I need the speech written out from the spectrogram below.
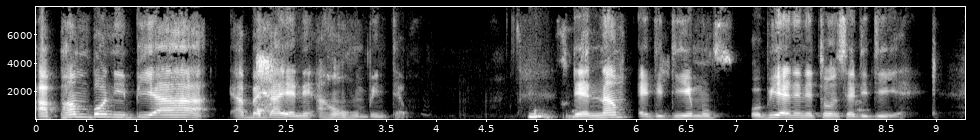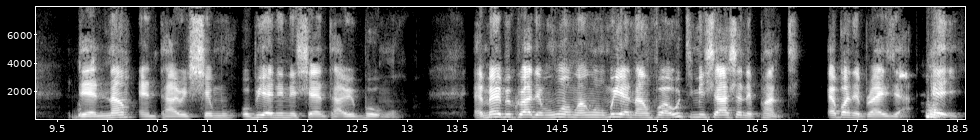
apambɔni biara abɛda yɛn ne ahohom bi ntɛm. deɛ nam adidie mu obi a ɛne ne to nsa didi yɛ deɛ nam ntaare hyɛ mu obi a ɛne ne hyɛ ntaare bɔ mu. Mmaa bi koraa deɛ mo ho ɔnwan wɔn mo yɛ namfo a wotumi hyɛ ahyɛ ne pant. Ɛbɔ ne brazier hey!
